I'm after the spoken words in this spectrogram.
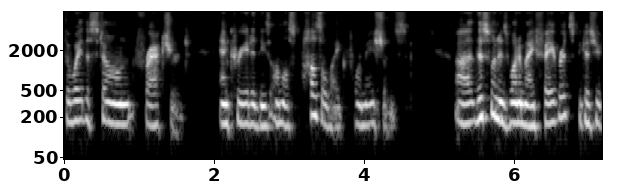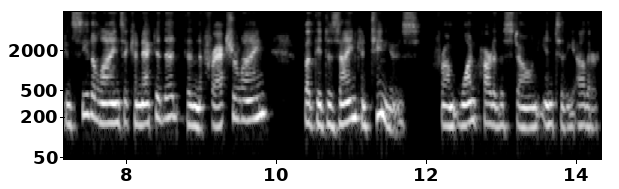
the way the stone fractured and created these almost puzzle-like formations. Uh, this one is one of my favorites because you can see the lines that connected it, then the fracture line, but the design continues from one part of the stone into the other.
